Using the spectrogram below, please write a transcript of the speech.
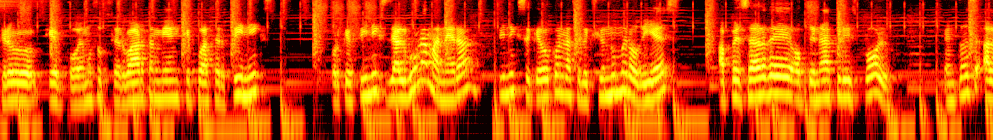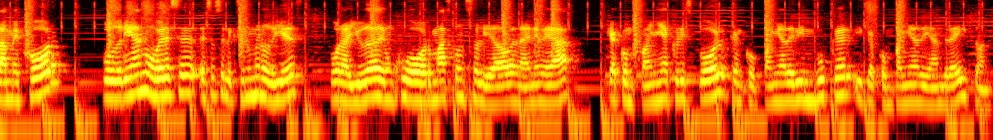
creo que podemos observar también qué puede hacer Phoenix, porque Phoenix, de alguna manera, Phoenix se quedó con la selección número 10 a pesar de obtener a Chris Paul. Entonces, a lo mejor podrían mover esa selección número 10 por ayuda de un jugador más consolidado en la NBA que acompaña a Chris Paul, que acompaña a Devin Booker y que acompaña a DeAndre Ayton.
